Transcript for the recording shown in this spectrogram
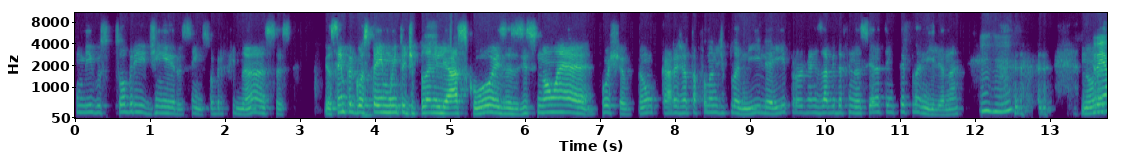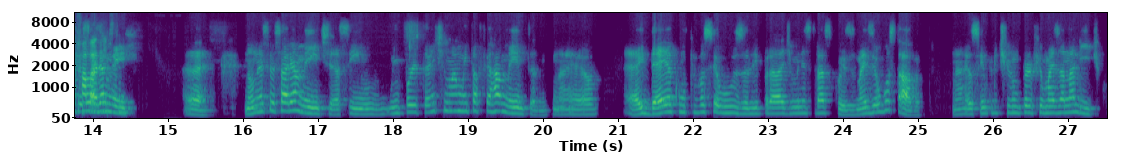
comigo sobre dinheiro, sim, sobre finanças. Eu sempre gostei muito de planilhar as coisas. Isso não é, poxa, então o cara já está falando de planilha aí, para organizar a vida financeira tem que ter planilha, né? Uhum. não eu necessariamente. É, não necessariamente. Assim, o, o importante não é muito a ferramenta, né? É a ideia com que você usa ali para administrar as coisas. Mas eu gostava, né? Eu sempre tive um perfil mais analítico,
